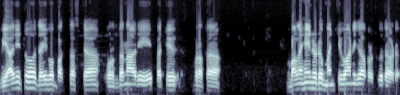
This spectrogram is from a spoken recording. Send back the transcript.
వ్యాధితో దైవ భక్తస్థ వృద్ధనారి పతివ్రత. బలహీనుడు మంచివాణిగా బ్రతుకుతాడు.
